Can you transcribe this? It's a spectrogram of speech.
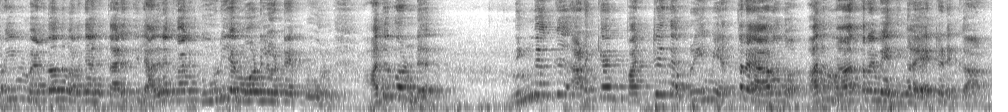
പ്രീമിയം വരുന്നതെന്ന് പറഞ്ഞാൽ തരത്തില്ല. അതിനേക്കാൾ കൂടിയ എമൗണ്ടിലോട്ടേ പോകുള്ളൂ അതുകൊണ്ട് നിങ്ങൾക്ക് അടയ്ക്കാൻ പറ്റുന്ന പ്രീമിയം എത്രയാണെന്നോ അത് മാത്രമേ നിങ്ങൾ ഏറ്റെടുക്കുകയുള്ളൂ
